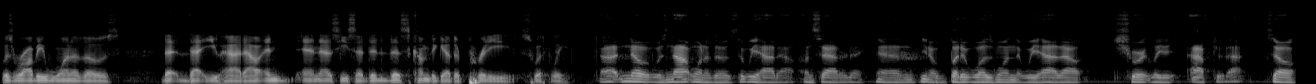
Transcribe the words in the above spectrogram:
was Robbie one of those? That that you had out? And and as he said, did this come together pretty swiftly? Uh, no, it was not one of those that we had out on Saturday, and you know, but it was one that we had out shortly after that. So,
